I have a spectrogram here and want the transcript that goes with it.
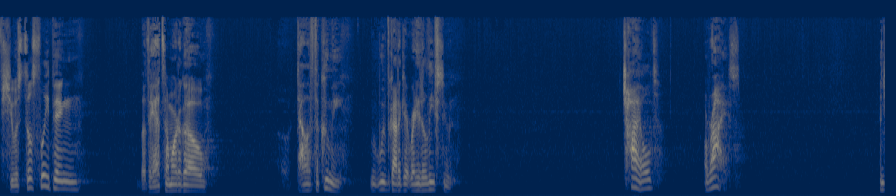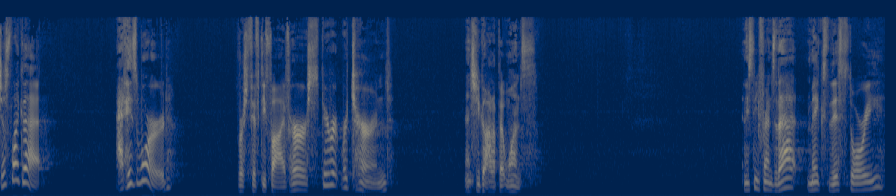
if she was still sleeping, but they had somewhere to go. Talitha Kumi, we've got to get ready to leave soon. Child, arise. And just like that, at his word, verse 55, her spirit returned and she got up at once. And you see, friends, that makes this story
